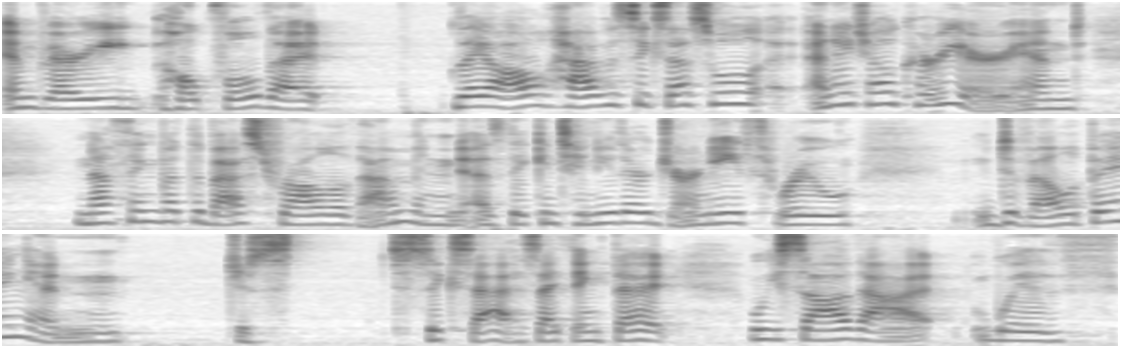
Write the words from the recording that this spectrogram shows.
am very hopeful that they all have a successful NHL career and nothing but the best for all of them. And as they continue their journey through developing and just success, I think that we saw that with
